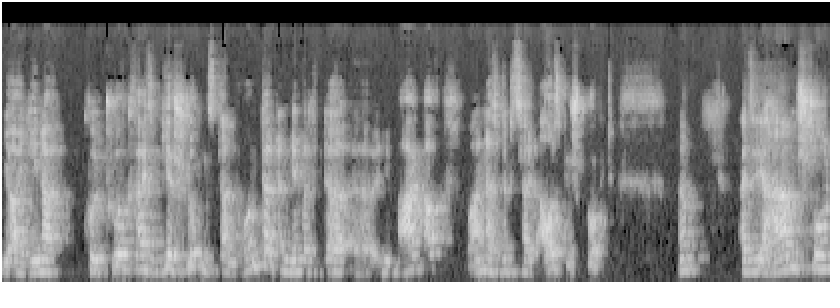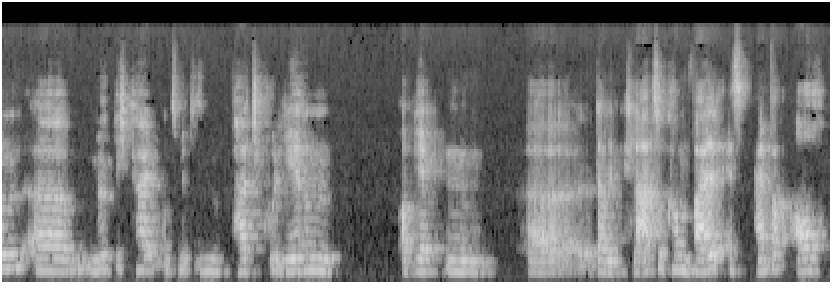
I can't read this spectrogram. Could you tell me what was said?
ja, je nach Kulturkreis, wir schlucken es dann runter, dann nehmen wir es wieder äh, in den Magen auf, woanders wird es halt ausgespuckt. Also wir haben schon äh, Möglichkeiten, uns mit diesen partikulären Objekten äh, damit klarzukommen, weil es einfach auch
